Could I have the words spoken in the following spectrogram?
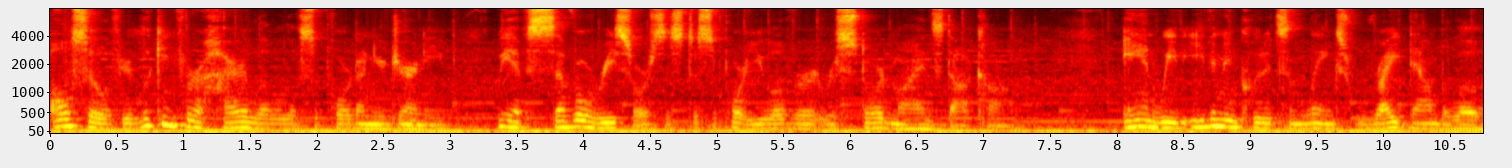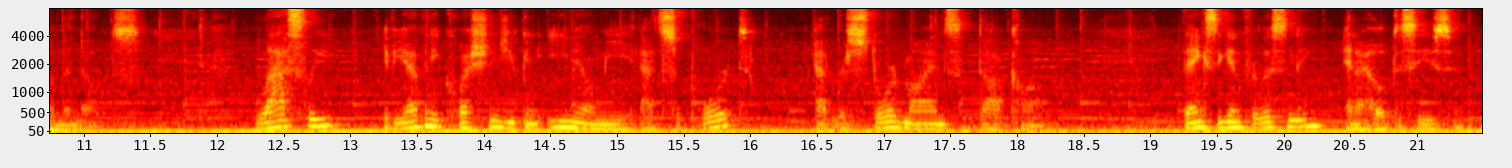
Also, if you're looking for a higher level of support on your journey, we have several resources to support you over at restoredminds.com. And we've even included some links right down below in the notes. Lastly, if you have any questions, you can email me at support at restoredminds.com. Thanks again for listening, and I hope to see you soon.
